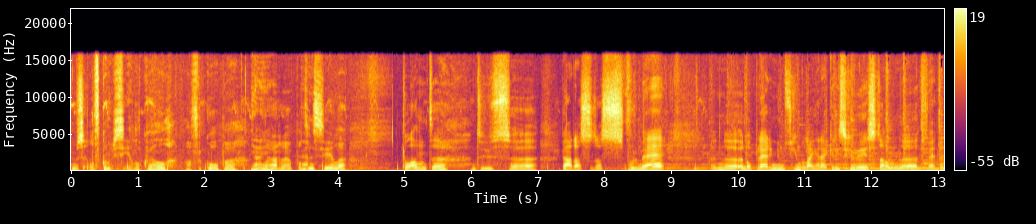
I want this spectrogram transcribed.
mezelf commercieel ook wel wat verkopen Ja, ja. naar eh, potentiële klanten. Dus eh, ja, dat is, dat is voor mij een, een opleiding die misschien belangrijker is geweest dan het feit dat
